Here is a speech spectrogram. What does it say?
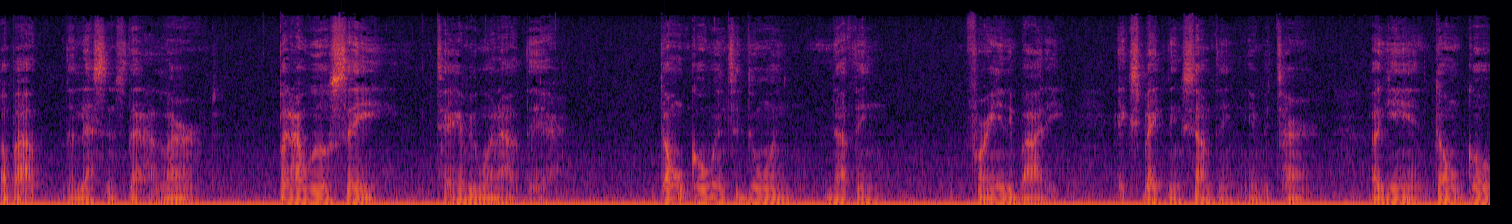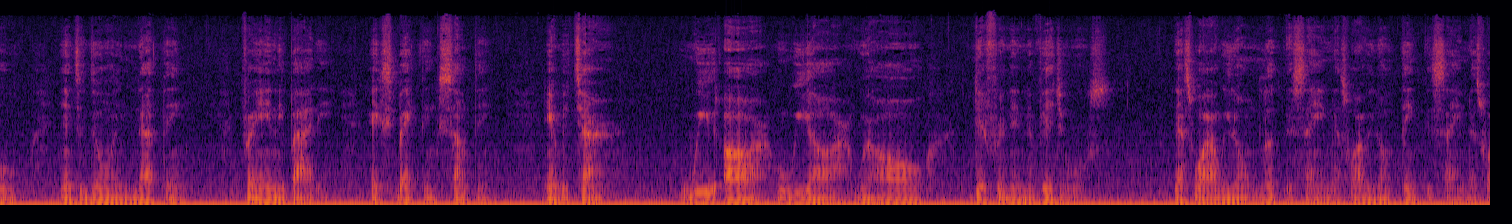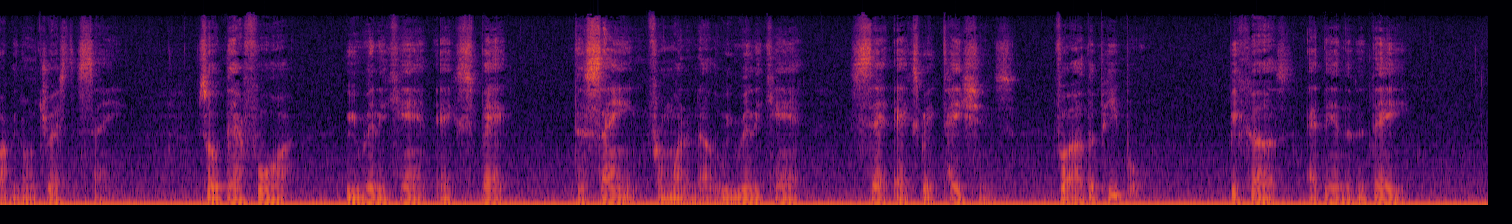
about the lessons that I learned. But I will say to everyone out there, don't go into doing nothing for anybody expecting something in return. Again, don't go into doing nothing for anybody expecting something in return. We are who we are. We're all different individuals. That's why we don't look the same. That's why we don't think the same. That's why we don't dress the same. So therefore, we really can't expect the same from one another. We really can't set expectations for other people because at the end of the day,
